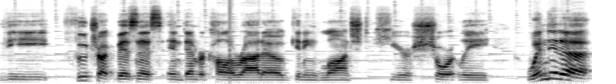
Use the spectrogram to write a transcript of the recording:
the food truck business in Denver, Colorado, getting launched here shortly. When did a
